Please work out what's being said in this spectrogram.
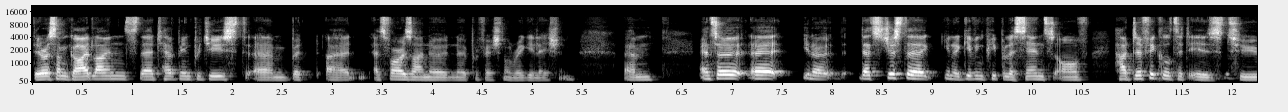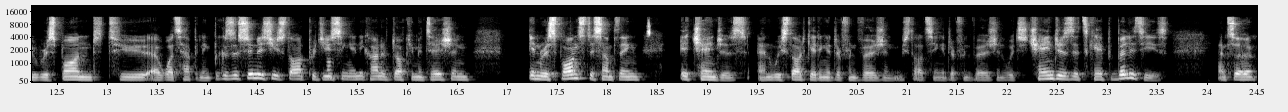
there are some guidelines that have been produced, um, but uh, as far as I know, no professional regulation. Um, and so, uh, you know, that's just a, you know, giving people a sense of how difficult it is to respond to uh, what's happening. Because as soon as you start producing any kind of documentation in response to something, it changes and we start getting a different version. We start seeing a different version, which changes its capabilities. And so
